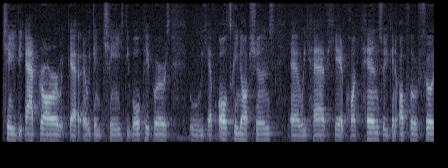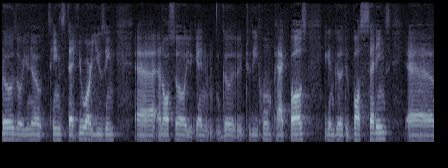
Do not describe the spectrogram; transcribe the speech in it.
change the app drawer, we, get, we can change the wallpapers, we have all screen options and we have here content so you can upload photos or you know things that you are using. Uh, and also you can go to the home pack buzz you can go to buzz settings uh,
